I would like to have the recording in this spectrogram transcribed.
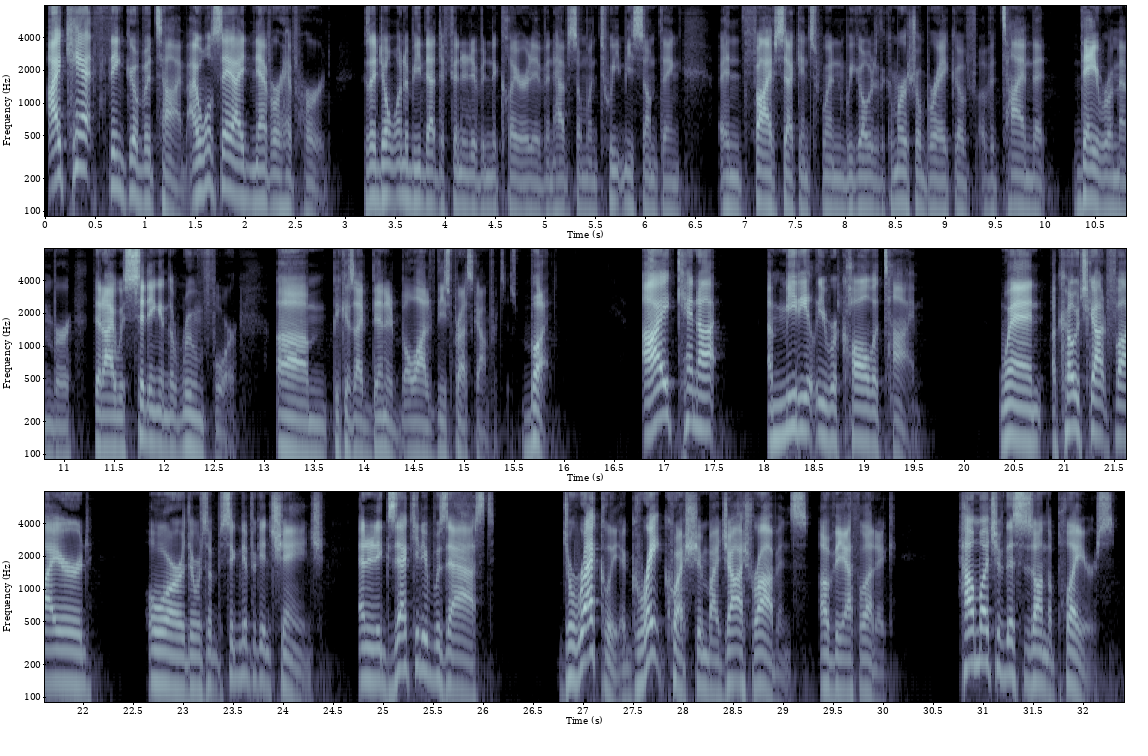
I can't think of a time. I won't say I never have heard because I don't want to be that definitive and declarative and have someone tweet me something in five seconds when we go to the commercial break of, of a time that they remember that I was sitting in the room for um, because I've been at a lot of these press conferences. But I cannot immediately recall a time when a coach got fired or there was a significant change and an executive was asked directly, a great question by Josh Robbins of The Athletic, how much of this is on the players?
